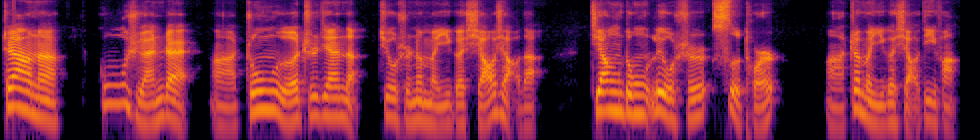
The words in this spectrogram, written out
这样呢，孤悬在啊中俄之间的就是那么一个小小的江东六十四屯儿。啊，这么一个小地方，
